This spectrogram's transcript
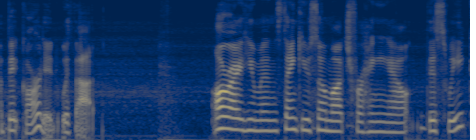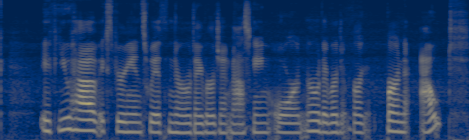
a bit guarded with that. All right, humans, thank you so much for hanging out this week. If you have experience with neurodivergent masking or neurodivergent burnout,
